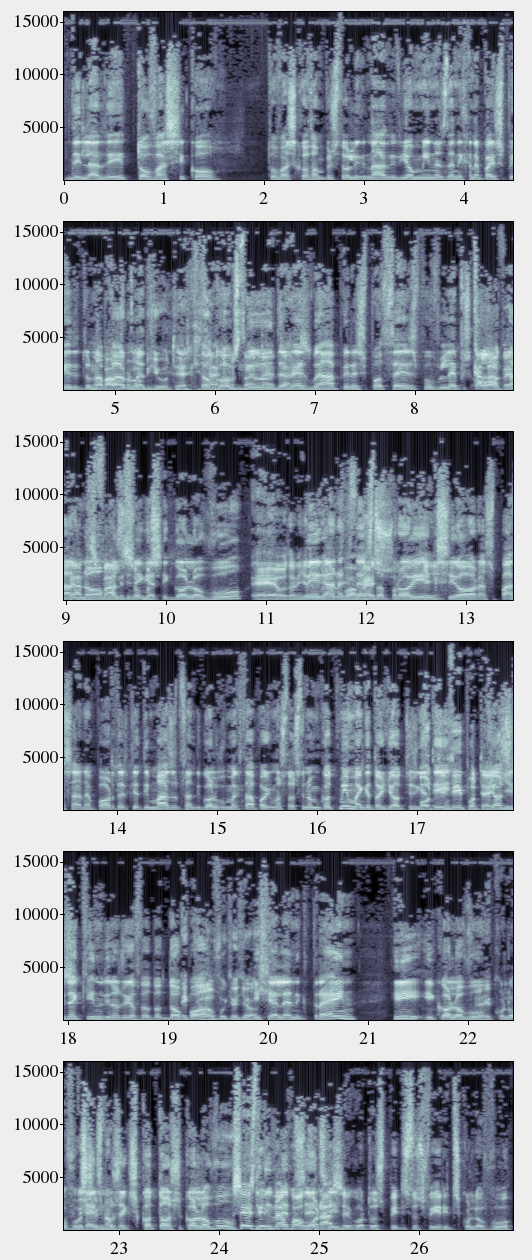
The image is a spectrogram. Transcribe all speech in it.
Δηλαδή το βασικό. Το βασικό. Θα μου πεις στο Λιγνάδι δύο μήνες δεν είχαν πάει σπίτι του Να να, πάρουν πάρουν. το κομπιούτερ και το τα γνωστά, ναι, κομπιούτερ. εντάξει. Έχουμε άπειρες υποθέσεις που βλέπεις. Καλά, βέβαια, Όταν αν τις όμως βάλεις είναι όμως- για την Κολοβού. Ε, όταν για την πήγανε Κολοβού χθες το αμέσως πρωί λειτουργεί. 6 ώρας, σπάσανε πόρτες και τη μάζεψαν την Κολοβού μέχρι το απόγευμα στο αστυνομικό τμήμα και το γιο της. Γιατί Οτιδήποτε ποιος αγγίζει. είναι κίνδυνος για αυτόν τον τόπο; Η Κολοβού και ο γιος. Η Hellenic Train ή η Κολοβού. Ε, η Κολοβού, Ξέρεις συγγνώμη. πω έχει σκοτώσει η Κολοβού; Ξέρεις τι τη να έχω βλέπεις έτσι; αγοράσει εγώ το σπίτι στο σφυρί της Κολοβού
